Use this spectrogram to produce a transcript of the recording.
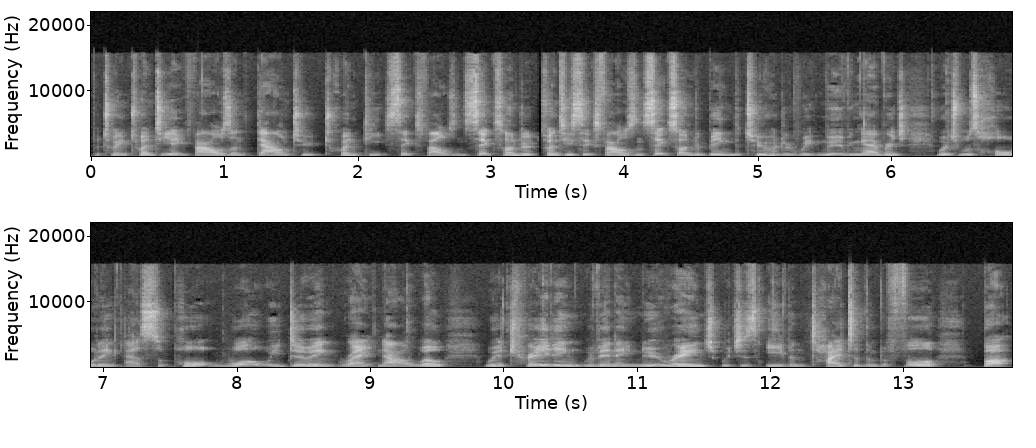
between 28,000 down to 26,600. 26,600 being the 200 week moving average, which was holding as support. What are we doing right now? Well, we're trading within a new range, which is even tighter than before, but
